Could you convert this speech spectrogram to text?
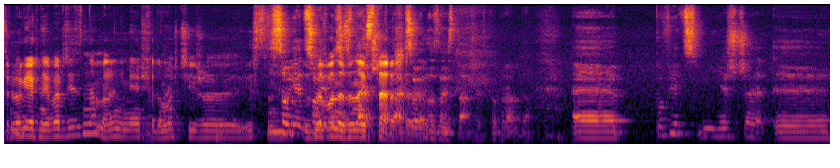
trylogię jak najbardziej znam, ale nie miałem świadomości, że jest Są, są uznawane za najstarsze. Tak, są jedne z najstarszych, to prawda. E, powiedz mi jeszcze, y,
